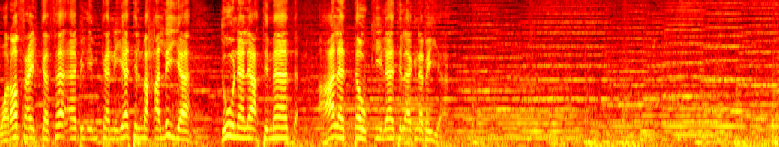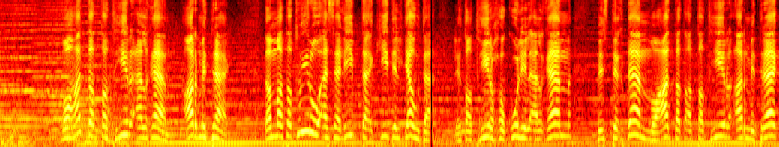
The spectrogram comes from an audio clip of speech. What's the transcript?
ورفع الكفاءة بالإمكانيات المحلية دون الاعتماد على التوكيلات الأجنبية. معدل تطهير ألغام أرم تراك تم تطوير أساليب تأكيد الجودة لتطهير حقول الألغام باستخدام معدة التطهير أرم تراك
